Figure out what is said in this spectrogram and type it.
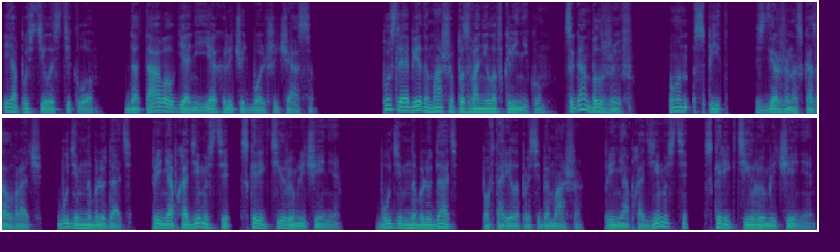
и опустила стекло. До Таволги они ехали чуть больше часа. После обеда Маша позвонила в клинику. Цыган был жив. «Он спит», — сдержанно сказал врач. «Будем наблюдать. При необходимости скорректируем лечение». «Будем наблюдать», — повторила про себя Маша. «При необходимости скорректируем лечение».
